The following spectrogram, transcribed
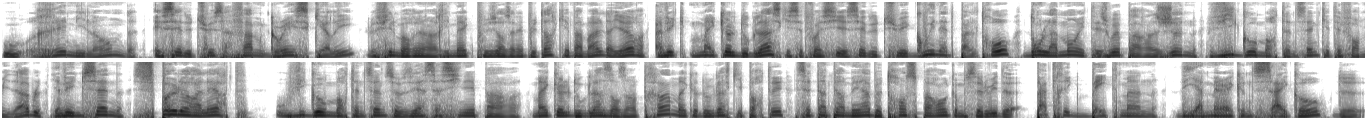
où Remy Land essaie de tuer sa femme Grace Kelly. Le film aurait un remake plusieurs années plus tard, qui est pas mal d'ailleurs, avec Michael Douglas qui cette fois-ci essaie de tuer Gwyneth Paltrow, dont l'amant était joué par un jeune Viggo Mortensen qui était formidable. Il y avait une scène, spoiler alerte, où Viggo Mortensen se faisait assassiner par Michael Douglas dans un train, Michael Douglas qui portait cet imperméable transparent comme celui de Patrick Bateman, The American Psycho de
